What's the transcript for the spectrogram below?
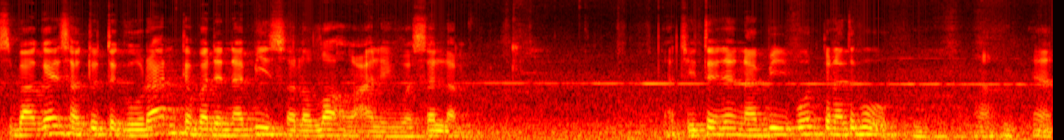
sebagai satu teguran kepada Nabi wasallam. Ha, ceritanya Nabi pun kena tegur. Ha, ya.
